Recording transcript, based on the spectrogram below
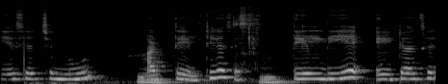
দিয়েছি হচ্ছে নুন আর তেল ঠিক আছে? তেল দিয়ে এইটা আছে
